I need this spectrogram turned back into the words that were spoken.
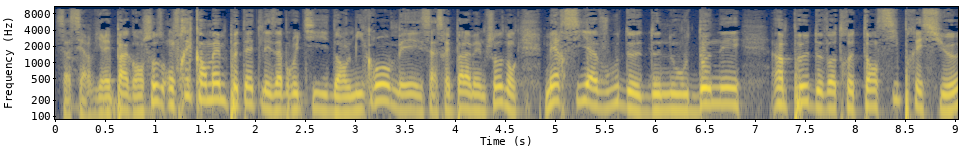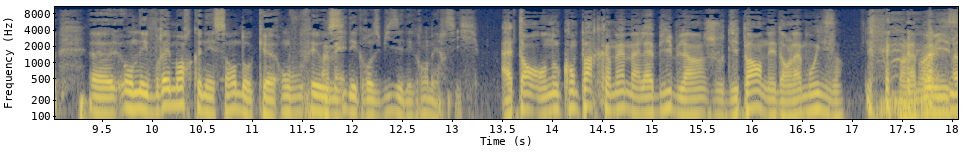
ça servirait pas à grand chose. On ferait quand même peut-être les abrutis dans le micro, mais ça serait pas la même chose. Donc merci à vous de, de nous donner un peu de votre temps si précieux. Euh, on est vraiment reconnaissant, donc euh, on vous fait Ah, aussi mais- des grosses bises et des grands merci. Attends, on nous compare quand même à la Bible. Hein. Je vous dis pas, on est dans la mouise. Dans la mouise.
